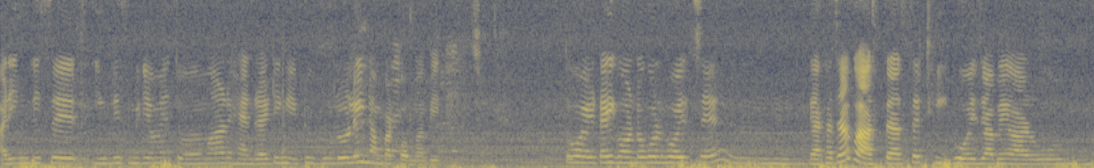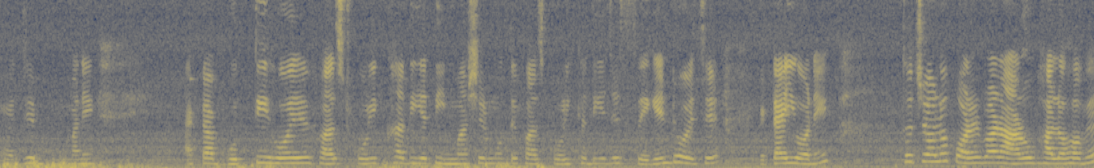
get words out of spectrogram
আর ইংলিশে, ইংলিশ মিডিয়ামে তোমার হ্যান্ডরাইটিং একটু ভুল হলেই নাম্বার কমাবে। তো এটাই গণ্ডগোল হয়েছে দেখা যাক, আস্তে আস্তে ঠিক হয়ে যাবে। আর ও, যে মানে একটা ভর্তি হয়ে ফার্স্ট পরীক্ষা দিয়ে, তিন মাসের মধ্যে ফার্স্ট পরীক্ষা দিয়ে যে সেকেন্ড হয়েছে, এটাই অনেক। তো চলো, পরের বার আরও ভালো হবে।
